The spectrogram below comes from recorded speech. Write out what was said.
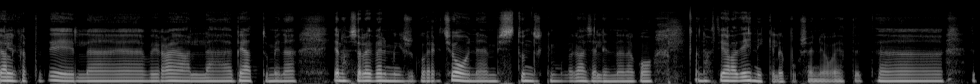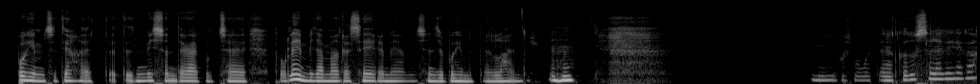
jalgrattateel äh, või rajal peatumine ja noh, seal oli veel mingisuguseid korrektsioone, mis tunduski mulle ka selline nagu noh, dialatehnika lõpuks on ju, et, et et põhimõtteliselt jah, et, et, et mis on tegelikult see probleem, mida me adresseerime ja mis on see põhimõtteline lahendus mm. -hmm. nii, kus mu mõte nüüd kadus selle kõigega?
